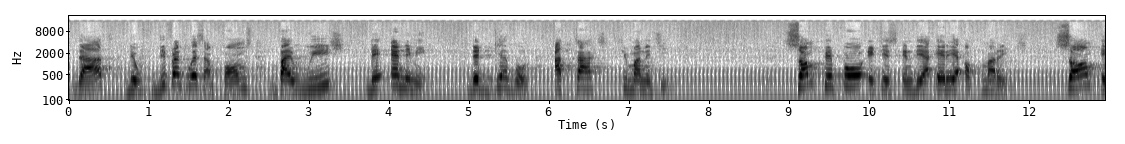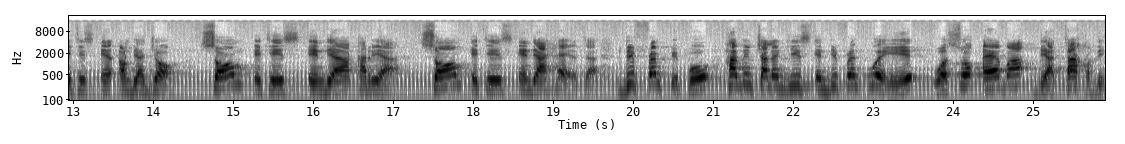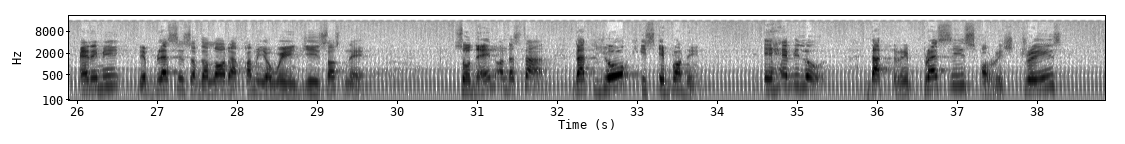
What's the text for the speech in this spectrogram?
that the different ways and forms by which the enemy, the devil, attacks humanity. Some people, it is in their area of marriage. Some, it is in, on their job. Some, it is in their career. Some, it is in their health. Different people having challenges in different ways. Whatsoever the attack of the enemy, the blessings of the Lord are coming your way in Jesus' name. So then, understand that yoke is a burden, a heavy load that represses or restrains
